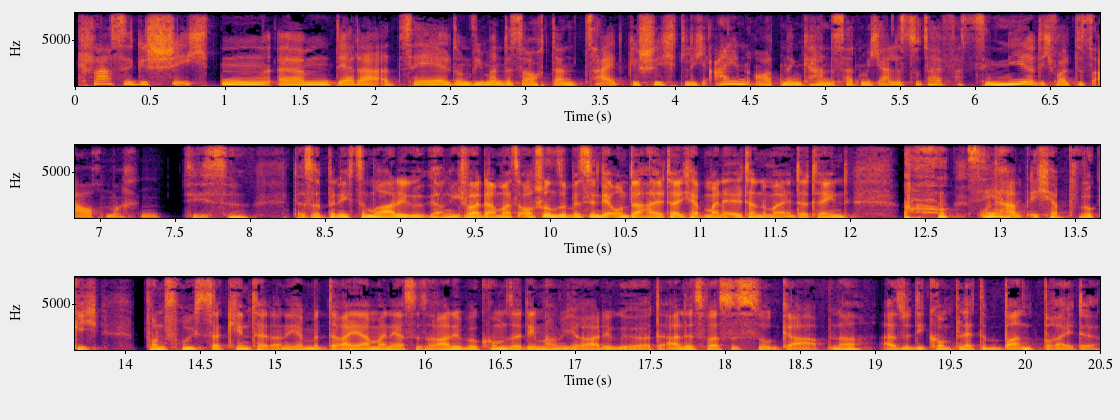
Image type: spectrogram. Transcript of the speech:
krasse Geschichten, ähm, der da erzählt und wie man das auch dann zeitgeschichtlich einordnen kann. Das hat mich alles total fasziniert. Ich wollte das auch machen. Siehst du? Deshalb bin ich zum Radio gegangen. Ich war damals auch schon so ein bisschen der Unterhalter. Ich habe meine Eltern immer entertained Sehr und habe ich habe wirklich von frühester Kindheit an. Ich habe mit drei Jahren mein erstes Radio bekommen. Seitdem habe ich Radio gehört. Alles, was es so gab, ne? Also die komplette Bandbreite.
